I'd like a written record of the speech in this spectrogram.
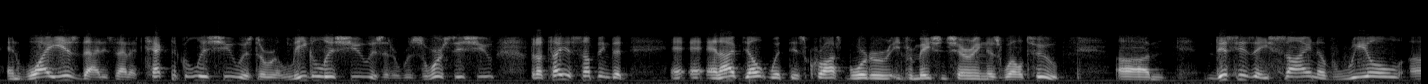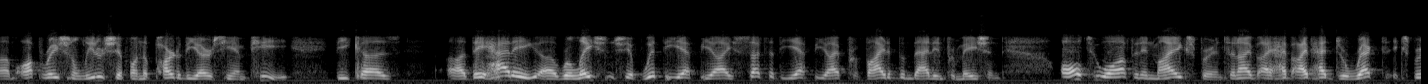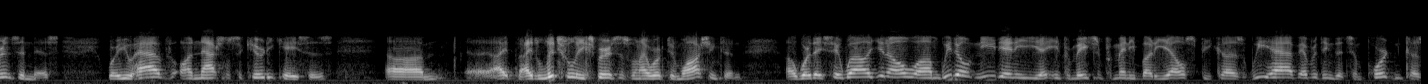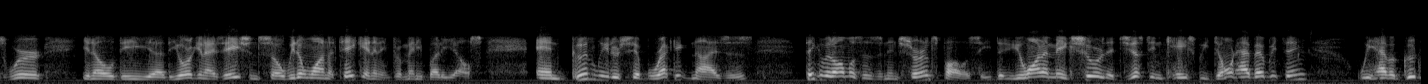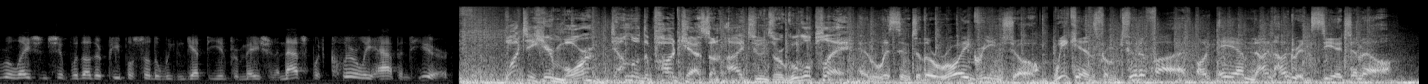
And why is that? Is that a technical issue? Is there a legal issue? Is it a resource issue? But I'll tell you something that, and I've dealt with this cross-border information sharing as well too. Um, this is a sign of real um, operational leadership on the part of the RCMP because uh, they had a uh, relationship with the FBI such that the FBI provided them that information. All too often, in my experience, and I've, I have, I've had direct experience in this, where you have on national security cases. Um, I, I literally experienced this when I worked in Washington, uh, where they say, well, you know, um, we don't need any uh, information from anybody else because we have everything that's important because we're, you know, the uh, the organization, so we don't want to take anything from anybody else. And good leadership recognizes think of it almost as an insurance policy that you want to make sure that just in case we don't have everything, we have a good relationship with other people so that we can get the information. And that's what clearly happened here. Want to hear more? Download the podcast on iTunes or Google Play and listen to The Roy Green Show, weekends from 2 to 5 on AM 900 CHML.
